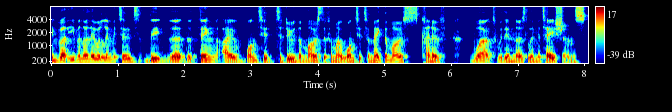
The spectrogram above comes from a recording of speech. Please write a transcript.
but even though they were limited, the the the thing I wanted to do the most, the film I wanted to make the most, kind of worked within those limitations.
